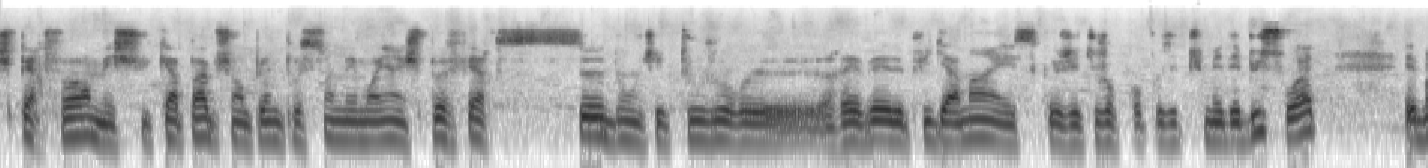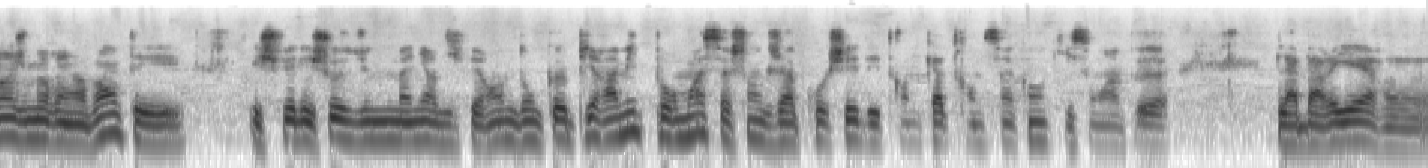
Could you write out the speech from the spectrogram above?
je performe et je suis capable, je suis en pleine possession de mes moyens et je peux faire ce dont j'ai toujours euh, rêvé depuis gamin et ce que j'ai toujours proposé depuis mes débuts, soit eh ben, je me réinvente et, je fais les choses d'une manière différente. Donc euh, pyramide pour moi, sachant que j'ai approché des 34-35 ans qui sont un peu la barrière euh,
